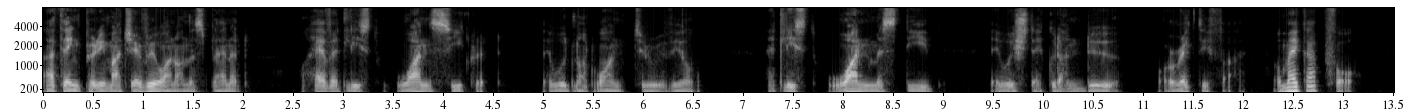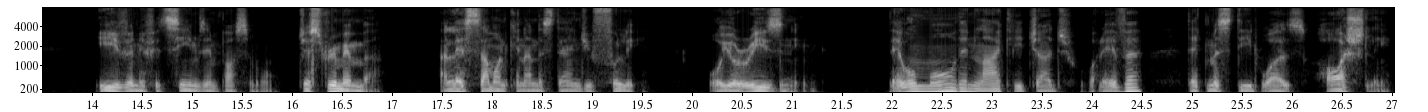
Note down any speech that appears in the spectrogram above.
I think pretty much everyone on this planet will have at least one secret they would not want to reveal, at least one misdeed they wish they could undo or rectify or make up for, even if it seems impossible. Just remember unless someone can understand you fully or your reasoning, they will more than likely judge whatever that misdeed was harshly,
